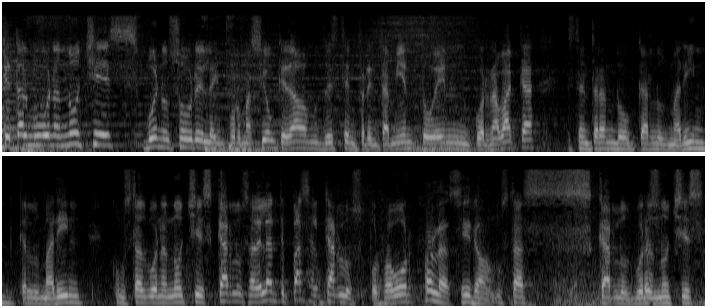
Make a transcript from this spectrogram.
¿Qué tal? Muy buenas noches. Bueno, sobre la información que dábamos de este enfrentamiento en Cuernavaca, está entrando Carlos Marín. Carlos Marín, ¿cómo estás? Buenas noches. Carlos, adelante, pasa el Carlos, por favor. Hola, Ciro. ¿Cómo estás, Carlos? Buenas Pues, noches.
